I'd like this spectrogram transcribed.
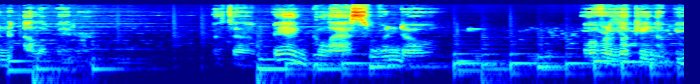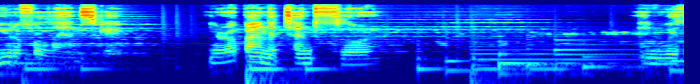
an elevator with a big glass window overlooking a beautiful landscape. You're up on the 10th floor. And with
